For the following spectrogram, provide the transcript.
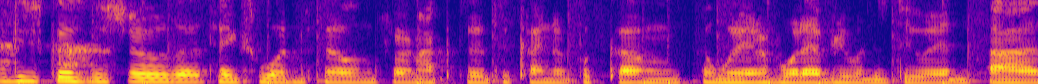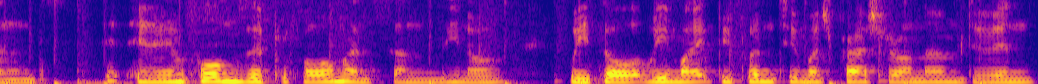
It just goes to show that it takes one film for an actor to kind of become aware of what everyone's doing and it, it informs their performance and, you know, we thought we might be putting too much pressure on them doing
